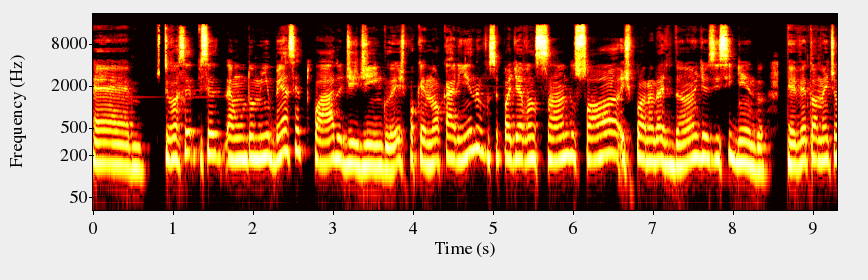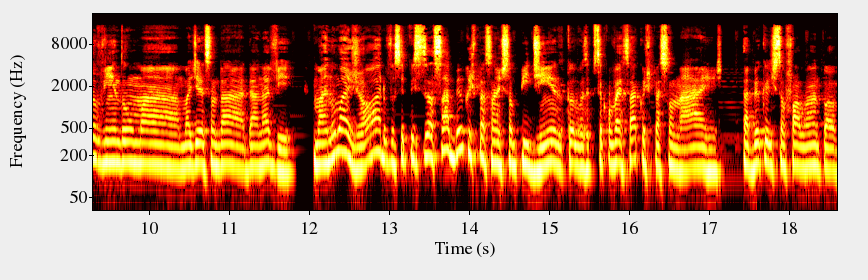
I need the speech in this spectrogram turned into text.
é, se você precisa, é um domínio bem acentuado de, de inglês, porque no Ocarina você pode ir avançando só explorando as dungeons e seguindo, eventualmente ouvindo uma, uma direção da, da Navi. Mas no Major, você precisa saber o que os personagens estão pedindo, você precisa conversar com os personagens, saber o que eles estão falando para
